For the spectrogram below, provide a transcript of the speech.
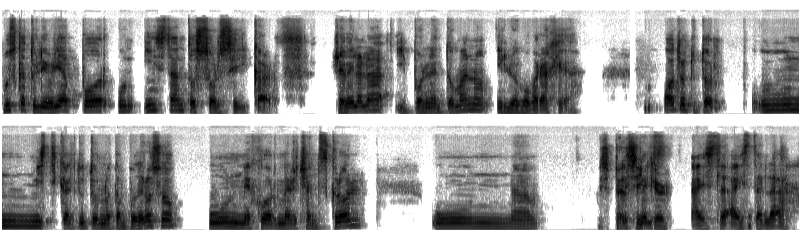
busca tu librería por un instant o sorcery card. Revélala y ponla en tu mano y luego barajea. Otro tutor, un mystical tutor no tan poderoso, un mejor merchant scroll, una Spellseeker. Ahí está, ahí está la,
